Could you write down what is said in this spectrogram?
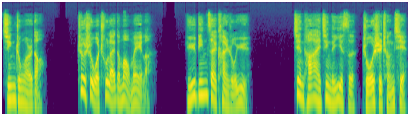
金钟儿道：“这是我出来的冒昧了。”于冰再看如玉。见他爱敬的意思，着实诚切，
